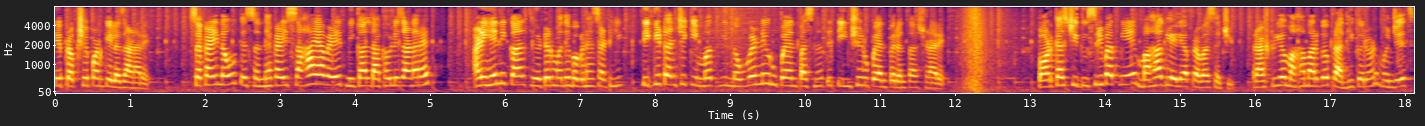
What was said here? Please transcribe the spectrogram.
हे प्रक्षेपण केलं जाणार आहे. सकाळी नऊ ते संध्याकाळी सहा या वेळेत निकाल दाखवले जाणार आहेत आणि हे निकाल थिएटरमध्ये बघण्यासाठी तिकिटांची किंमत ही नव्याण्णव रुपयांपासून ते तीनशे रुपयांपर्यंत असणार आहे. पॉडकास्टची दुसरी बातमी आहे महागलेल्या प्रवासाची. राष्ट्रीय महामार्ग प्राधिकरण म्हणजेच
